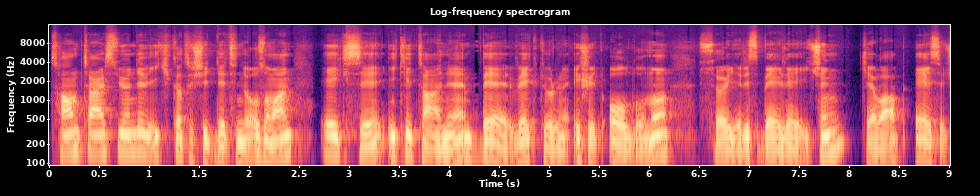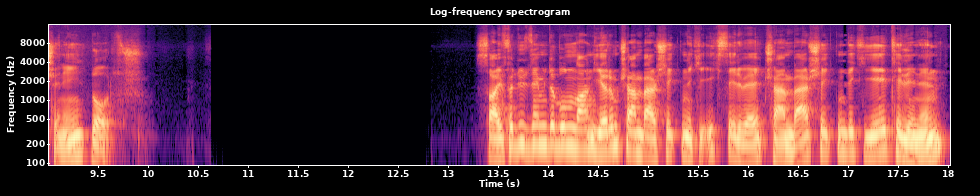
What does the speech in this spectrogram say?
tam tersi yönde ve iki katı şiddetinde o zaman eksi 2 tane B vektörüne eşit olduğunu söyleriz BL için. Cevap E seçeneği doğrudur. Sayfa düzleminde bulunan yarım çember şeklindeki x teli ve çember şeklindeki y telinin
